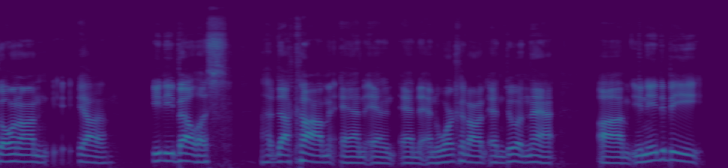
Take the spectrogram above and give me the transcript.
going on uh, edbellis.com and, and and and working on and doing that. Um, you need to be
